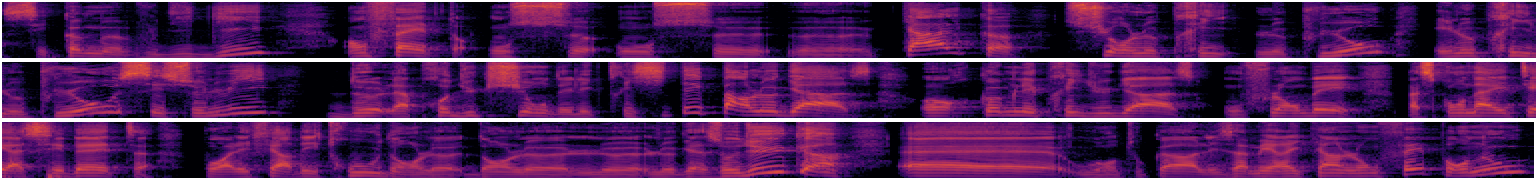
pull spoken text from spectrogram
c'est comme vous dit Guy, en fait, on se, on se euh, calque sur le prix le plus haut, et le prix le plus haut, c'est celui de la production d'électricité par le gaz. Or, comme les prix du gaz ont flambé, parce qu'on a été assez bête pour aller faire des trous dans le, dans le, gazoduc, euh, ou en tout cas les Américains l'ont fait pour nous,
